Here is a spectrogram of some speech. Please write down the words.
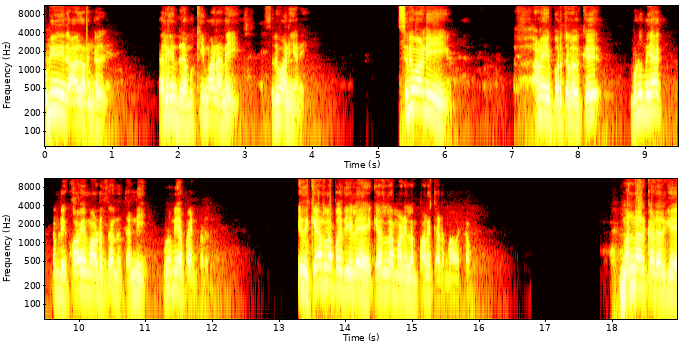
குடிநீர் ஆதாரங்கள் தருகின்ற முக்கியமான அணை சிறுவாணி அணை. சிறுவாணி அணையை பொறுத்தளவுக்கு முழுமையாக நம்முடைய கோவை மாவட்டத்தில் அந்த தண்ணி முழுமையாக பயன்படுது. இது கேரளா பகுதியிலே கேரளா மாநிலம் பாலக்காடு மாவட்டம். மன்னார்காடு அருகே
